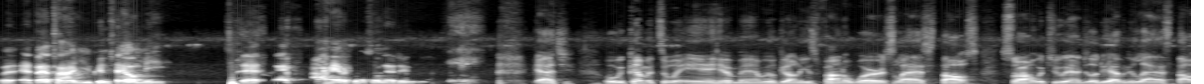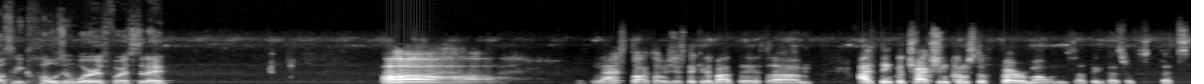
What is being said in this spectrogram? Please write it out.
But at that time, you can tell me that, that I had a crush on that dude. Got you. Well, we coming to an end here, man. We'll get on these final words, last thoughts. Starting with you, Angelo. Do you have any last thoughts, any closing words for us today? Ah, last thoughts. I was just thinking about this. Um, I think attraction comes to pheromones. I think that's what that's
